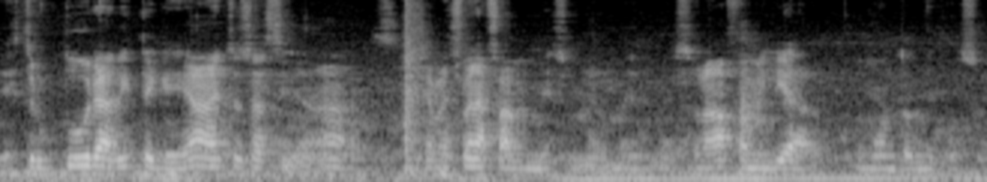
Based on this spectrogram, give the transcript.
Estructuras, viste, que, ah, esto es así, ah, ya me suena fam- me, me- me sonaba familiar un montón de cosas.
